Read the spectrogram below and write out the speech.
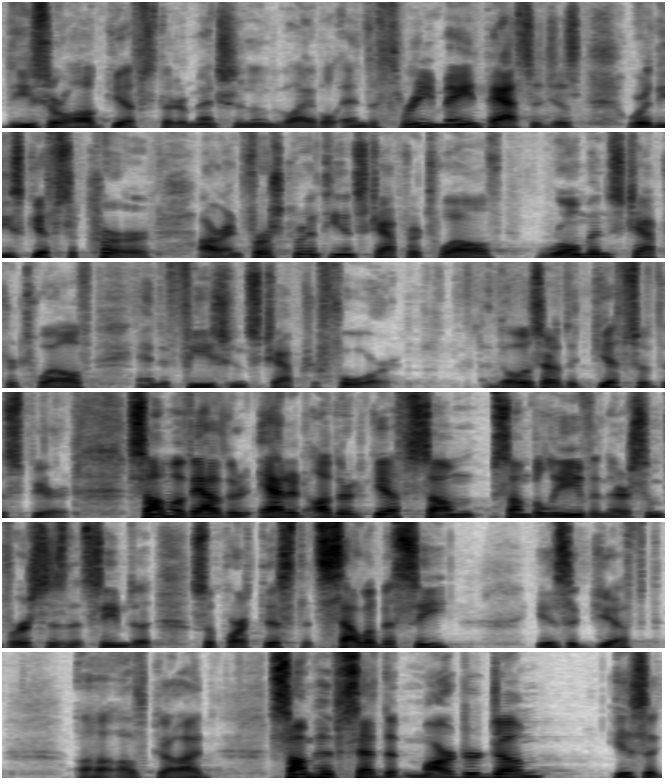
These are all gifts that are mentioned in the Bible. And the three main passages where these gifts occur are in 1 Corinthians chapter 12, Romans chapter 12, and Ephesians chapter 4. Those are the gifts of the Spirit. Some have added other gifts. Some, some believe, and there are some verses that seem to support this, that celibacy is a gift uh, of God. Some have said that martyrdom is a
